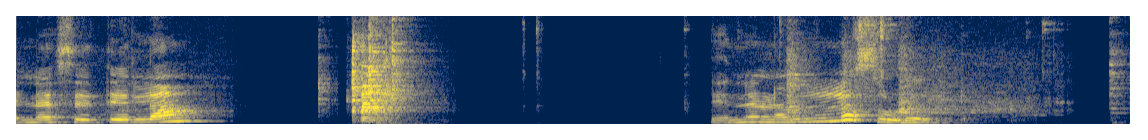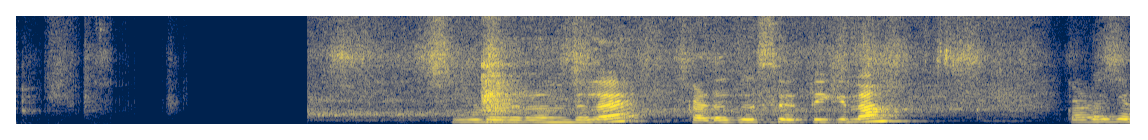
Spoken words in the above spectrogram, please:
எண்ணெய் சேர்த்திடலாம். எண்ணெய் நல்லா சூடு. சூடு இருந்ததில் கடுகு சேர்த்திக்கலாம். கடுகு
